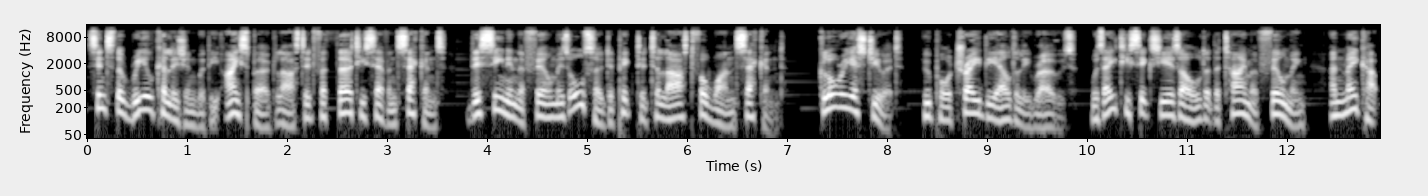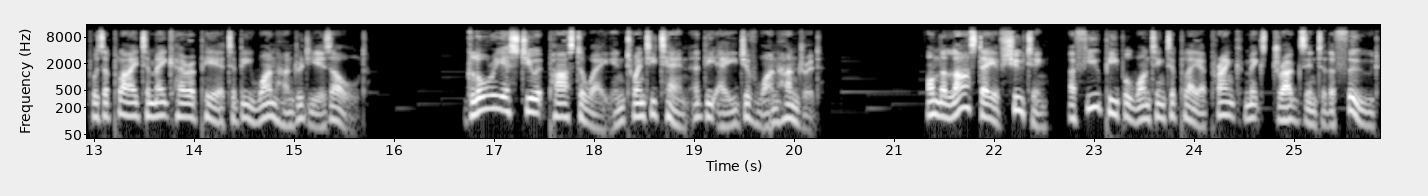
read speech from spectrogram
since the real collision with the iceberg lasted for 37 seconds, this scene in the film is also depicted to last for 1 second. Gloria Stuart, who portrayed the elderly Rose, was 86 years old at the time of filming, and makeup was applied to make her appear to be 100 years old. Gloria Stuart passed away in 2010 at the age of 100. On the last day of shooting, a few people wanting to play a prank mixed drugs into the food,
